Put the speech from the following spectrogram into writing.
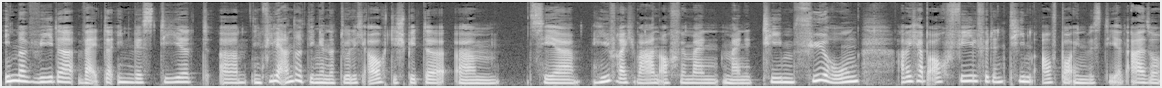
immer wieder weiter investiert ähm, in viele andere Dinge natürlich auch, die später ähm, sehr hilfreich waren, auch für mein, meine Teamführung. Aber ich habe auch viel für den Teamaufbau investiert. Also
